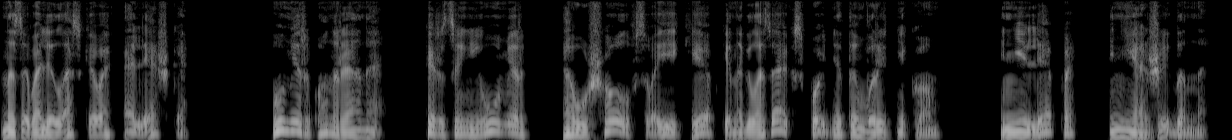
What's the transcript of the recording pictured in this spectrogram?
называли ласково Олежка. Умер он рано, кажется, не умер, а ушел в своей кепке на глазах с поднятым воротником. Нелепо, неожиданно,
